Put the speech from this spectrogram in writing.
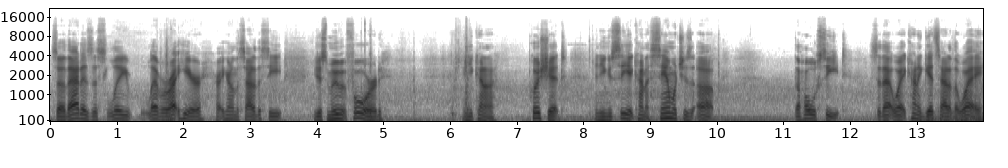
So that is this lever right here, right here on the side of the seat. you just move it forward and you kind of push it and you can see it kind of sandwiches up the whole seat. So that way it kind of gets out of the way.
